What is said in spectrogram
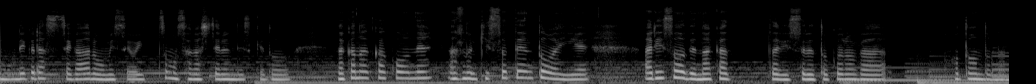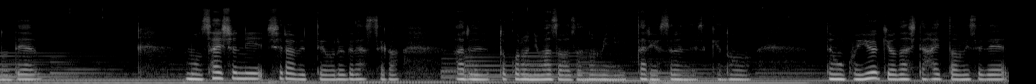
オレグラッセがあるお店をいつも探してるんですけどなかなかこうねあの喫茶店とはいえありそうでなかったりするところがほとんどなのでもう最初に調べてオレグラッセがあるところにわざわざ飲みに行ったりするんですけどでもこう勇気を出して入ったお店で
